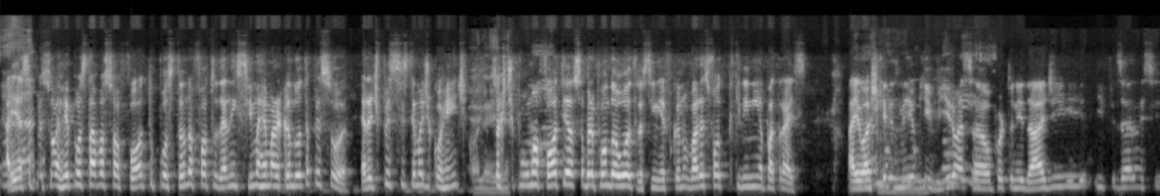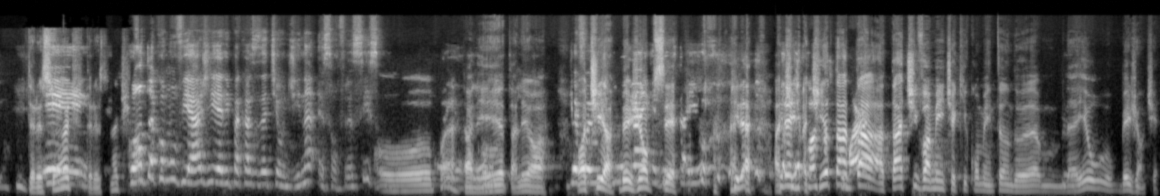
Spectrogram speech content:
Aí Aham. essa pessoa repostava a sua foto, postando a foto dela em cima, remarcando outra pessoa. Era tipo esse sistema de corrente, aí. só que tipo uma foto ia sobrepondo a outra, assim, ia ficando várias fotos pequenininhas para trás. Aí eu acho que eles meio que viram essa oportunidade e, e fizeram esse. Interessante, E- interessante. Conta como viagem ali para casa da tia Ondina é São Francisco. Opa! Tá ali, tá ali, ó. Porque Ó, tia, beijão que pra a você. Tira, A tia, a tia tá, pro tá, tá ativamente aqui comentando. é, Daí eu. Beijão, tia.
